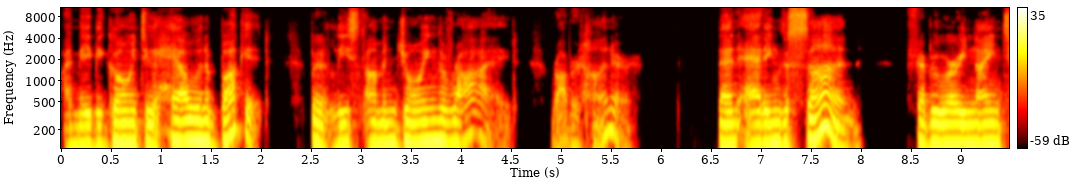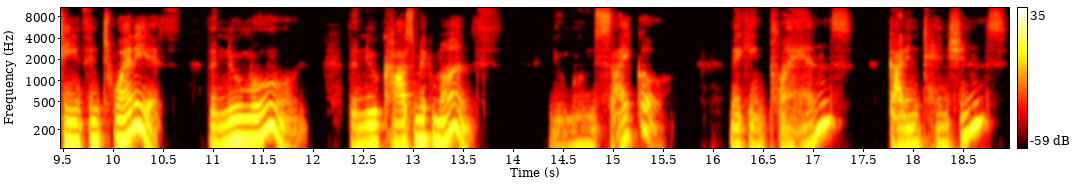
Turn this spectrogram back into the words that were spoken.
I may be going to hell in a bucket but at least I'm enjoying the ride. Robert Hunter. Then adding the sun, February 19th and 20th, the new moon, the new cosmic month, new moon cycle, making plans, got intentions,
